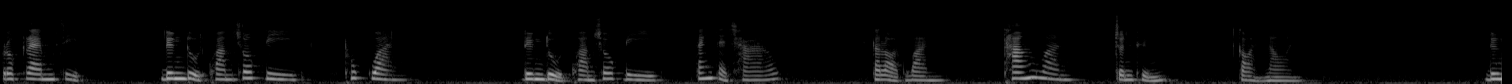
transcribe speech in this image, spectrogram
โปรแกรมจิต ดึงดูดความโชคดี ทุกวัน ดึงดูดความโชคดี ตั้งแต่เช้า ตลอดวัน ทั้งวันจนถึงก่อนนอน ดึง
